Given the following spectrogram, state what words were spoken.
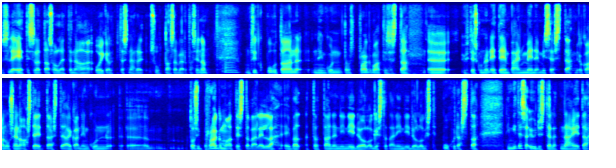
sille eettiselle tasolle, että nämä oikeudet pitäisi nähdä suht tasavertaisina. Mm. Mutta sitten kun puhutaan niin kun pragmaattisesta ö, yhteiskunnan eteenpäin menemisestä, joka on usein asteittaista ja aika niin kun, ö, tosi pragmaattista välillä, ei välttämättä aina niin ideologista tai niin ideologisesti puhdasta, niin miten sä yhdistelet näitä?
